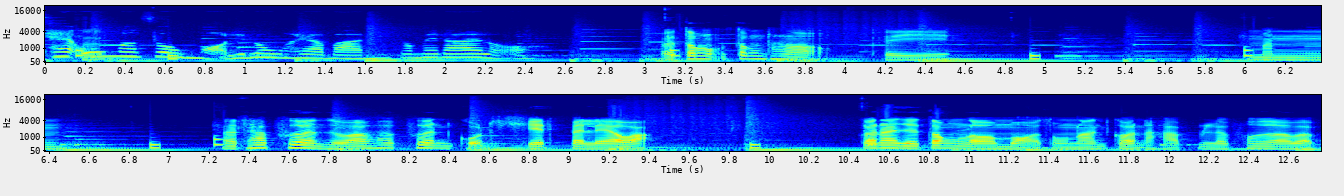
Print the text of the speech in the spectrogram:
แค่อุ้มมาส่งหมอที่โรงพยาบาลนี่ก็ไม่ได้เหรอแล้วต้องต้องทะเลาะไอ้มันแล้วถ้าเพื่อนสมมติว่าถ้าเพื่อนกดเคสไปแล้วอะ ก็น่าจะต้องรอหมอตรงนั้นก่อนนะครับ แล้วเพื่อแบบ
